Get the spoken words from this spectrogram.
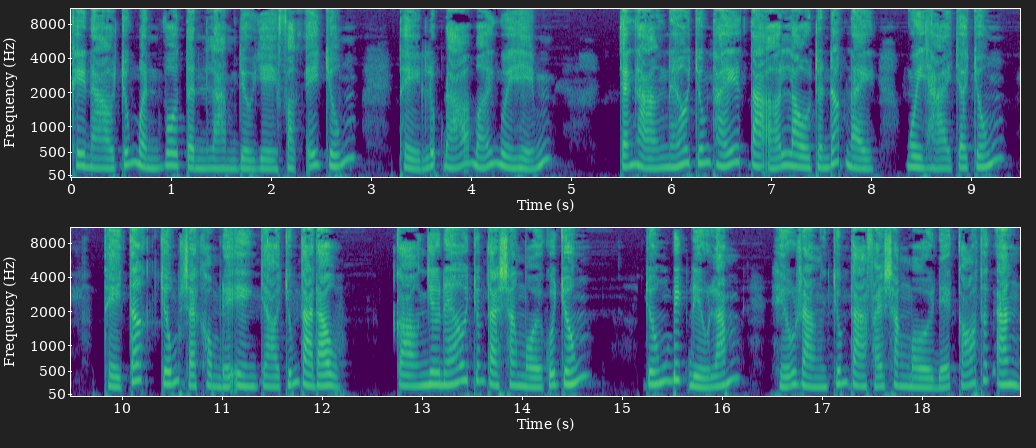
Khi nào chúng mình vô tình làm điều gì phật ý chúng, thì lúc đó mới nguy hiểm. Chẳng hạn nếu chúng thấy ta ở lâu trên đất này, nguy hại cho chúng, thì tất chúng sẽ không để yên cho chúng ta đâu. Còn như nếu chúng ta săn mồi của chúng, chúng biết điều lắm, hiểu rằng chúng ta phải săn mồi để có thức ăn,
